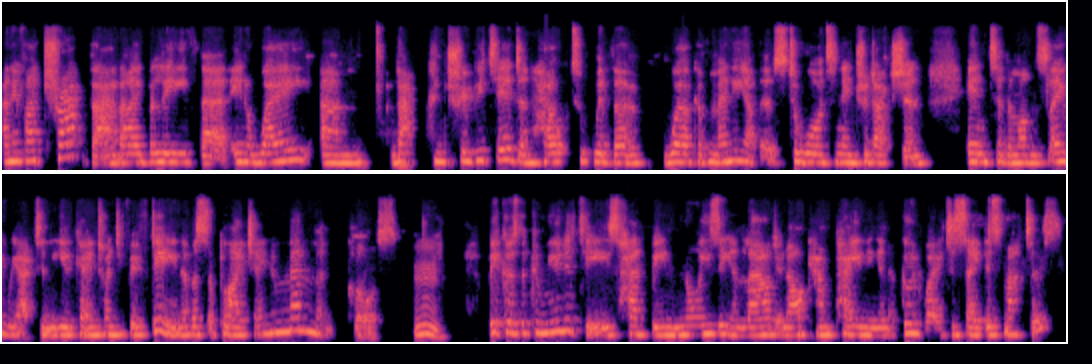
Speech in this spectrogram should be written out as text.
And if I track that, I believe that in a way um, that contributed and helped with the work of many others towards an introduction into the Modern Slavery Act in the UK in 2015 of a supply chain amendment clause. Mm. because the communities had been noisy and loud in our campaigning in a good way to say this matters.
